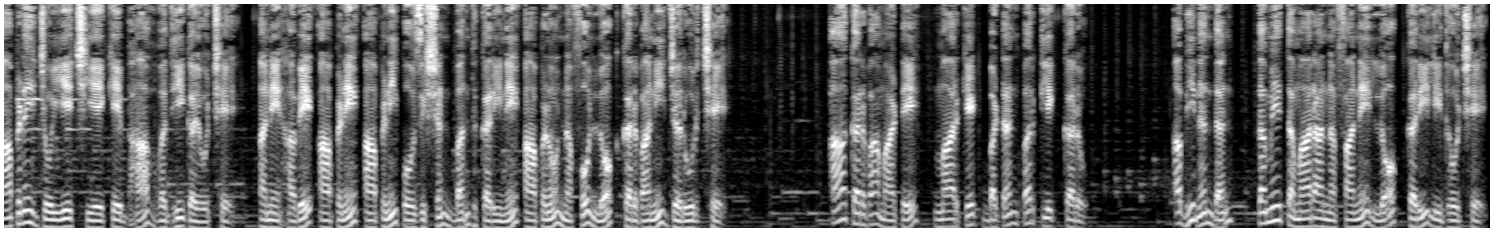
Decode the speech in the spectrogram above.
આપણે જોઈએ છીએ કે ભાવ વધી ગયો છે અને હવે આપણે આપણી પોઝિશન બંધ કરીને આપણો નફો લોક કરવાની જરૂર છે. આ કરવા માટે માર્કેટ બટન પર ક્લિક કરો. અભિનંદન. તમે તમારા નફાને લોક કરી લીધો છે.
